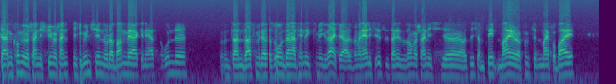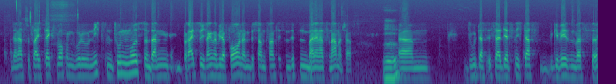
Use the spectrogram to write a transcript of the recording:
Dann kommen wir wahrscheinlich, spielen wahrscheinlich München oder Bamberg in der ersten Runde. Und dann saßen wir da so und dann hat Hendrik zu mir gesagt, ja, also wenn man ehrlich ist, ist deine Saison wahrscheinlich äh, sich am 10. Mai oder 15. Mai vorbei. Dann hast du vielleicht sechs Wochen, wo du nichts tun musst und dann bereitest du dich langsam wieder vor und dann bist du am 20.07. bei der Nationalmannschaft. Mhm. Ähm, du, das ist halt jetzt nicht das gewesen, was äh,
